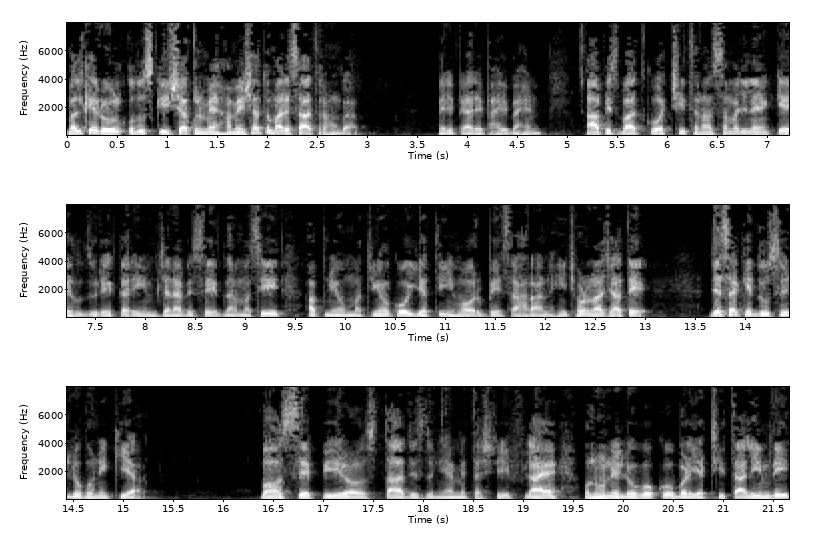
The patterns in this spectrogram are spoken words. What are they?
بلکہ روح القدس کی شکل میں ہمیشہ تمہارے ساتھ رہوں گا۔ میرے پیارے بھائی بہن، آپ اس بات کو اچھی طرح سمجھ لیں کہ حضور کریم جناب سیدنا مسیح اپنی امتیوں کو یتیم اور بے سہارا نہیں چھوڑنا چاہتے، جیسا کہ دوسرے لوگوں نے کیا۔ بہت سے پیر اور استاد اس دنیا میں تشریف لائے۔ انہوں نے لوگوں کو بڑی اچھی تعلیم دی،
